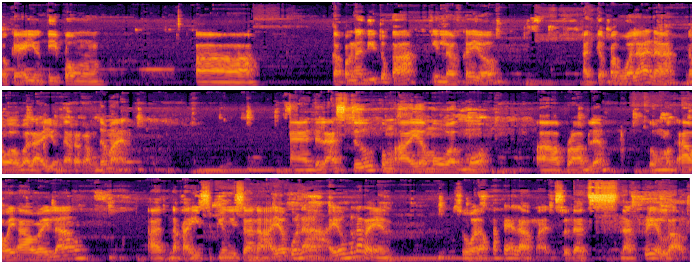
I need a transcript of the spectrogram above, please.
Okay, yung tipong uh, kapag nandito ka, in love kayo, at kapag wala na, nawawala yung nararamdaman. And the last two, kung ayaw mo, wag mo, uh, problem. Kung mag-away-away lang at nakaisip yung isa na ayaw ko na, ayaw mo na rin. So walang pakialaman. So that's not real love.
